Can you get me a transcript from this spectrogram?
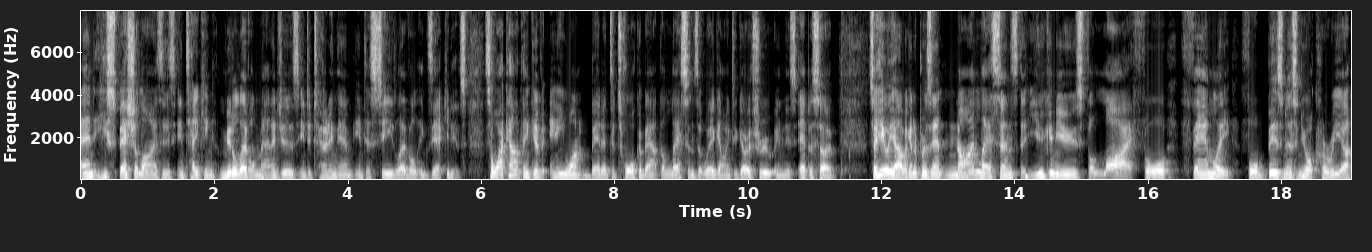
And he specializes in taking middle level managers into turning them into C level executives. So I can't think of anyone better to talk about the lessons that we're going to go through in this episode. So here we are. We're going to present nine lessons that you can use for life, for family, for business and your career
